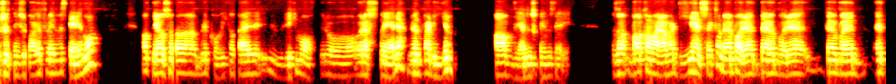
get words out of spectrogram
beslutningsgrunnlaget for å investere i noe. At det også blir påvirket at det er ulike måter å, å resonnere rundt verdien av det du skal investere i. Altså, hva kan være verdi i helsesektoren? Det er, bare, det er jo bare, det er bare et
